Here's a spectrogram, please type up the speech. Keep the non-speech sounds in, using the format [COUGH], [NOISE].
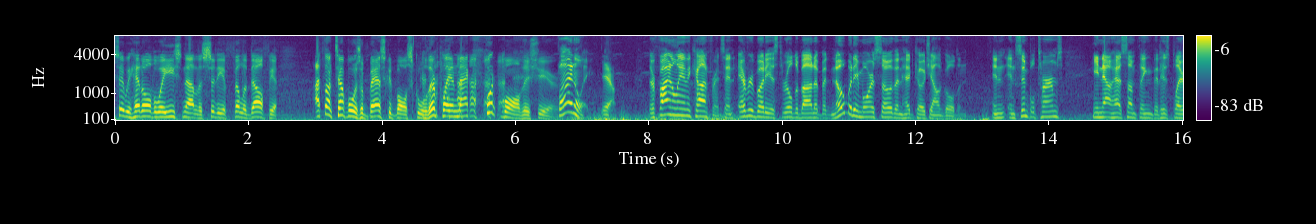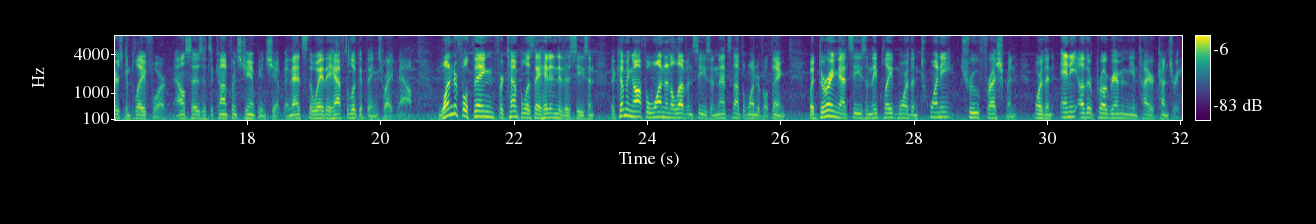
say we head all the way east now to the city of Philadelphia. I thought Temple was a basketball school. They're playing MAC [LAUGHS] football this year. Finally. Yeah. They're finally in the conference, and everybody is thrilled about it, but nobody more so than head coach Al Golden. In, in simple terms, he now has something that his players can play for. Al says it's a conference championship, and that's the way they have to look at things right now. Wonderful thing for Temple as they head into this season. They're coming off a 1 and 11 season. That's not the wonderful thing. But during that season, they played more than 20 true freshmen, more than any other program in the entire country.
